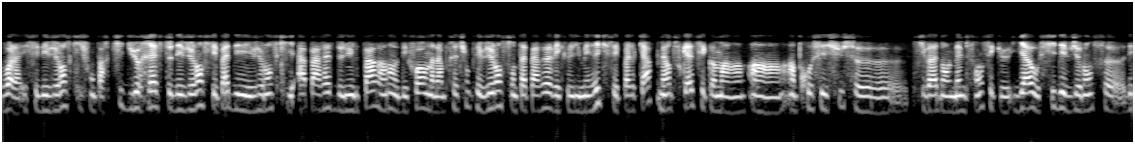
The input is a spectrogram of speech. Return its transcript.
voilà, et c'est des violences qui font partie du reste des violences. C'est pas des violences qui apparaissent de nulle part. Hein. Des fois, on a l'impression que les violences sont apparues avec le numérique, c'est pas le cas. Mais en tout cas, c'est comme un, processus qui va dans le même sens qu'il y a aussi des violences, euh, des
